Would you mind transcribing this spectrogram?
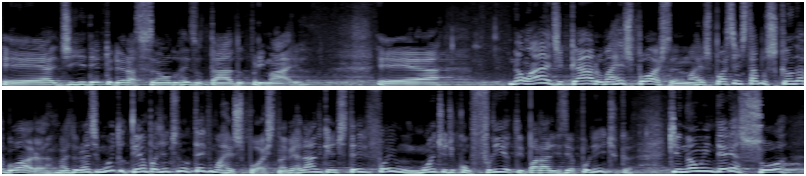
é, de deterioração do resultado primário. É, não há de cara uma resposta. Uma resposta a gente está buscando agora, mas durante muito tempo a gente não teve uma resposta. Na verdade, o que a gente teve foi um monte de conflito e paralisia política que não endereçou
